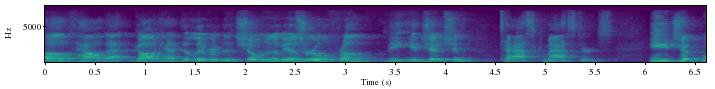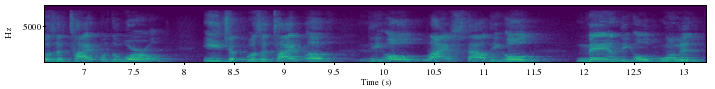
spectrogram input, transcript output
of how that God had delivered the children of Israel from the Egyptian taskmasters. Egypt was a type of the world. Egypt was a type of the old lifestyle, the old man, the old woman.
